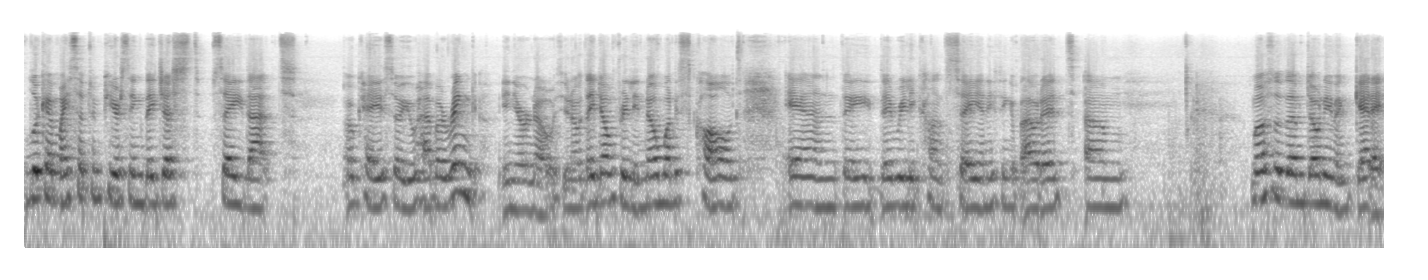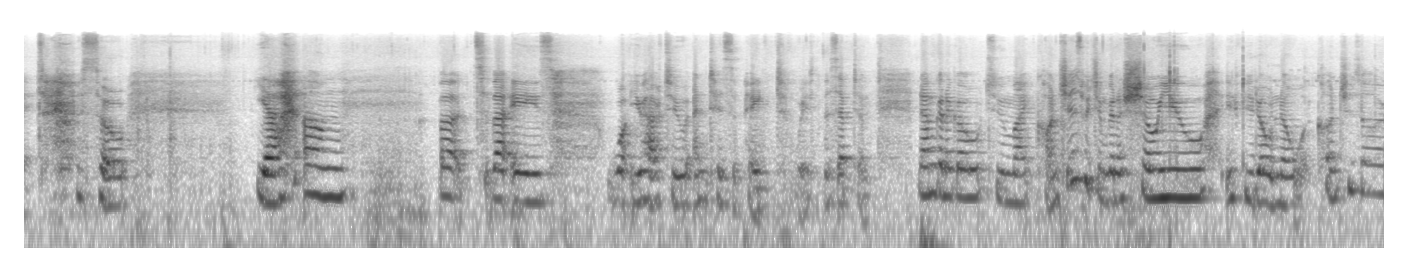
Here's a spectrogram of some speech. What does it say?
look at my septum piercing, they just say that okay so you have a ring in your nose you know they don't really know what it's called and they they really can't say anything about it um, most of them don't even get it so yeah um, but that is what you have to anticipate with the septum. Now I'm gonna go to my conches, which I'm gonna show you if you don't know what conches are.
